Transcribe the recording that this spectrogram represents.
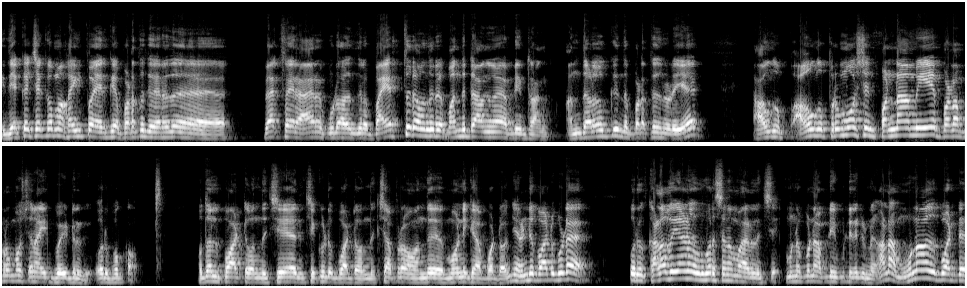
இது எக்கச்சக்கமாக ஹைப் ஆகிருக்கு படத்துக்கு வேறு எதாவது பேக் ஃபயர் ஆயிடக்கூடாதுங்கிற பயத்தில் வந்து வந்துட்டாங்க அப்படின்றாங்க. அந்த அளவுக்கு இந்த படத்தினுடைய அவங்க அவங்க ப்ரொமோஷன் பண்ணாமையே படம் ப்ரொமோஷன் ஆகிட்டு போயிட்டு இருக்கு ஒரு பக்கம். முதல் பாட்டு வந்துச்சு அந்த சிக்குடு பாட்டு வந்துச்சு அப்புறம் வந்து மோனிகா பாட்டு வந்துச்சு. ரெண்டு பாட்டு கூட ஒரு கலவையான விமர்சனமாக இருந்துச்சு. முன்ன பின்ன அப்படி இப்படி இருக்குன்னு. ஆனால் மூணாவது பாட்டு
